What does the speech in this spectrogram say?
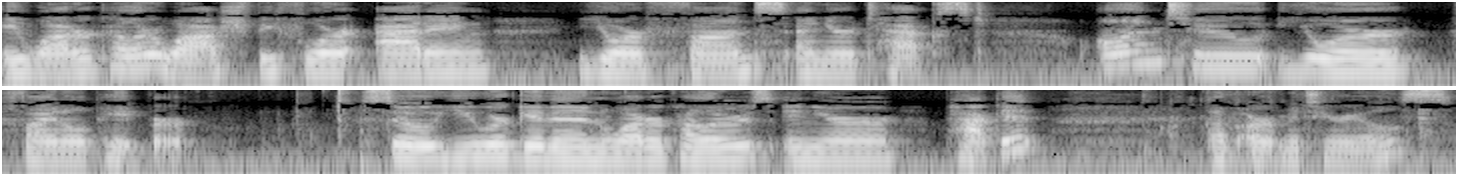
a watercolor wash before adding your fonts and your text onto your final paper. So you were given watercolors in your packet of art materials.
